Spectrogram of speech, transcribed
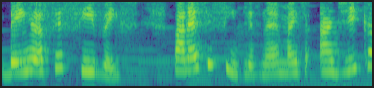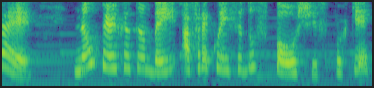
bem acessíveis. Parece simples, né? Mas a dica é não perca também a frequência dos posts, porque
